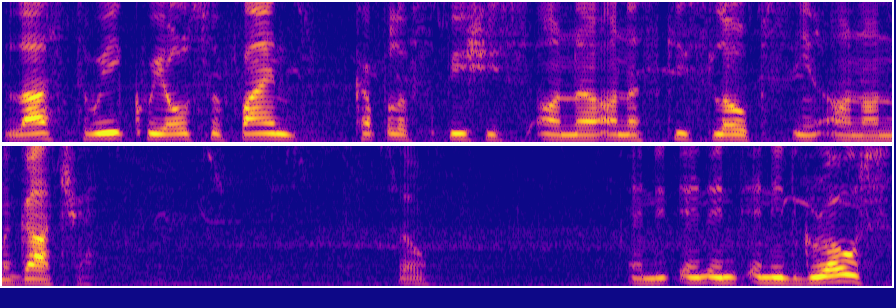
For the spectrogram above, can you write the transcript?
last week we also find a couple of species on on ski slopes in, on on Gače. So, and it, and, and it grows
